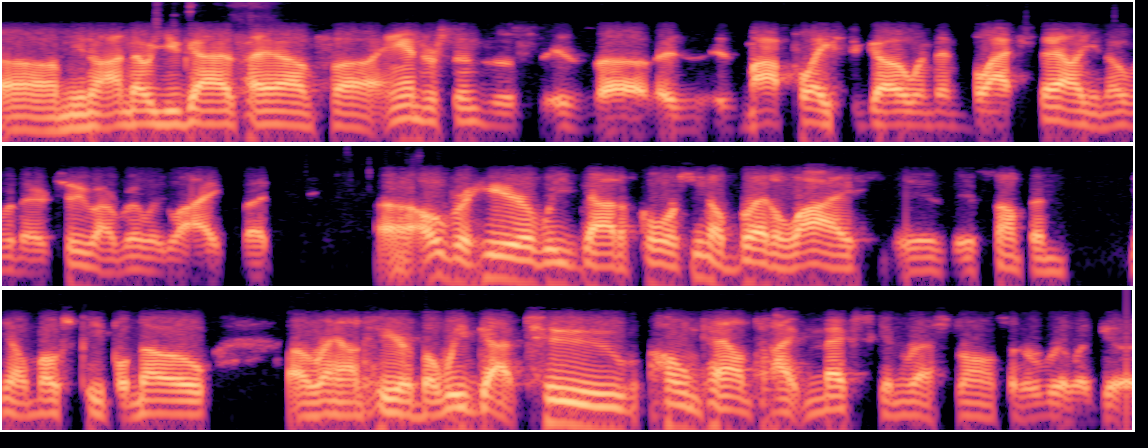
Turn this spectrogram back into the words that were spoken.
um, you know, I know you guys have uh, Anderson's is is, uh, is is my place to go, and then Black Stallion over there too. I really like, but uh, over here we've got, of course, you know, Bread of Life is is something you know most people know around here, but we've got two hometown type Mexican restaurants that are really good.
